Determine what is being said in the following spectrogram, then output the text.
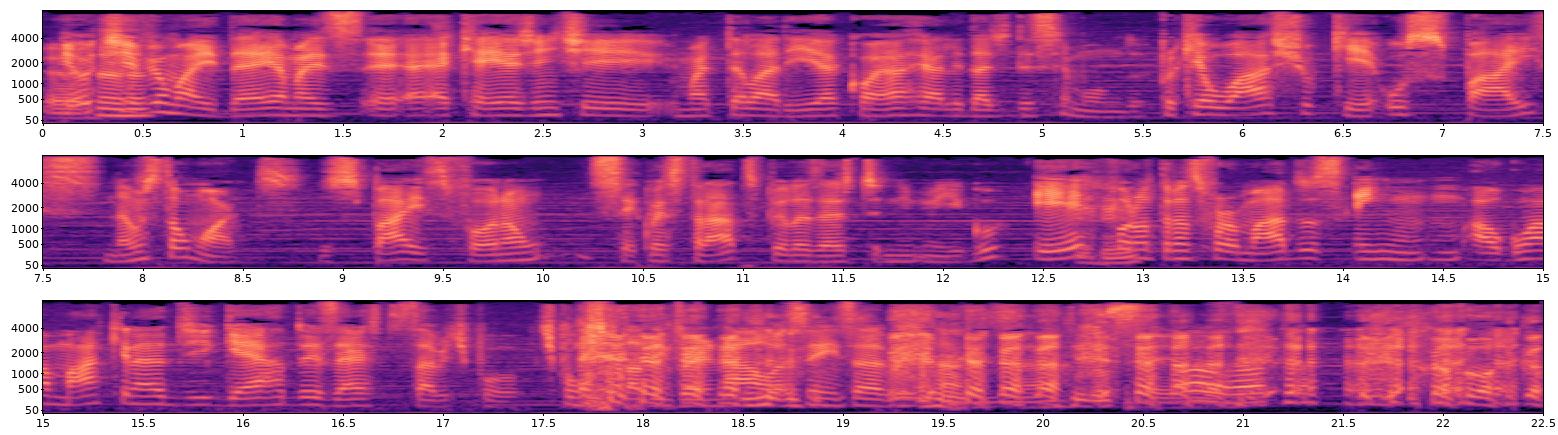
É. Eu tive uma ideia, mas é, é que aí a gente martelaria qual é a realidade desse mundo. Porque eu acho que os pais não estão mortos. Os pais foram sequestrados pelo exército inimigo e Uhum. foram transformados em um- alguma máquina de guerra do exército, sabe? Tipo, tipo um soldado invernal, assim, sabe? não, não sei. Ô, louco.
